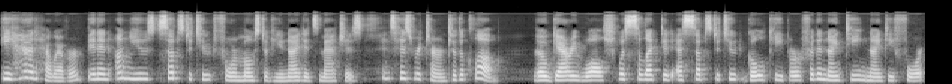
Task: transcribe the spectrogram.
He had, however, been an unused substitute for most of United's matches since his return to the club, though Gary Walsh was selected as substitute goalkeeper for the 1994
